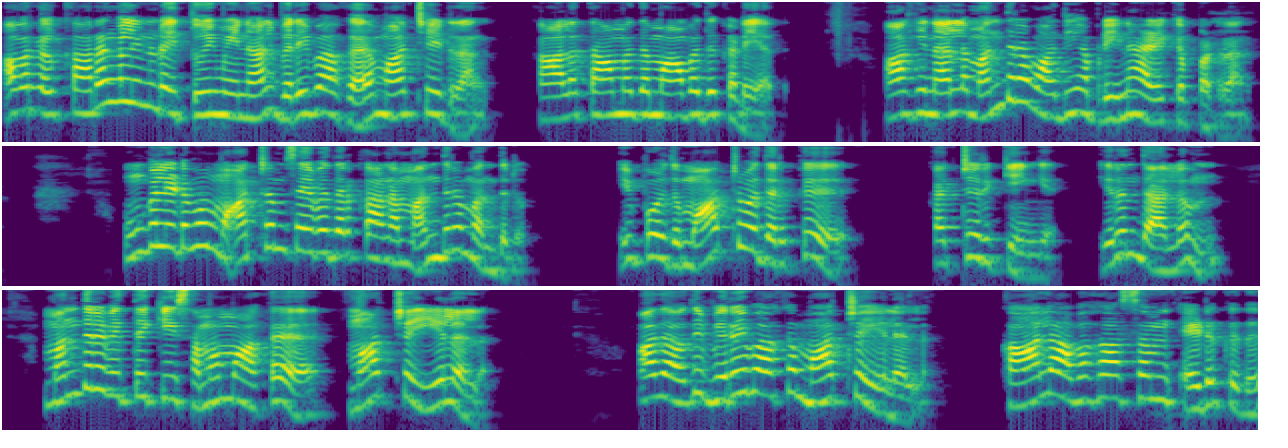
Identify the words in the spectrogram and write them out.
அவர்கள் கரங்களினுடைய தூய்மையினால் விரைவாக மாற்றிடுறாங்க. காலதாமதம் ஆவது கிடையாது. ஆகினால மந்திரவாதி அப்படின்னு அழைக்கப்படுறாங்க. உங்களிடமும் மாற்றம் செய்வதற்கான மந்திரம் வந்துடும். இப்பொழுது மாற்றுவதற்கு கற்றிருக்கீங்க. இருந்தாலும் மந்திர வித்தைக்கு சமமாக மாற்ற இயலல. அதாவது விரைவாக மாற்ற இயலலை. கால அவகாசம் எடுக்குது.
